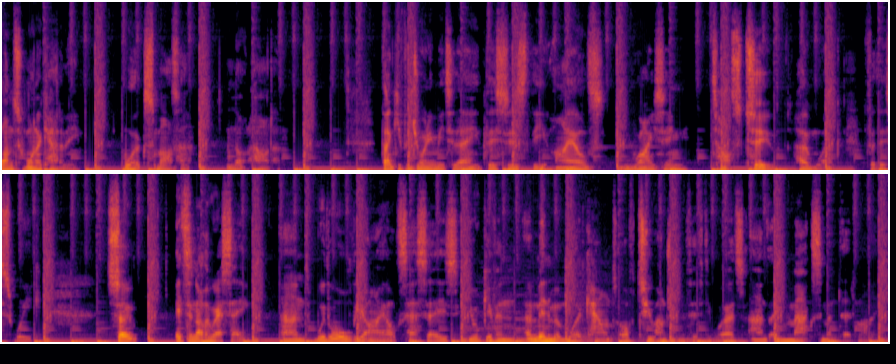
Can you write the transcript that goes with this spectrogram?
One to One Academy. Work smarter, not harder. Thank you for joining me today. This is the IELTS Writing Task 2 homework for this week. So, it's another essay, and with all the IELTS essays, you're given a minimum word count of 250 words and a maximum deadline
